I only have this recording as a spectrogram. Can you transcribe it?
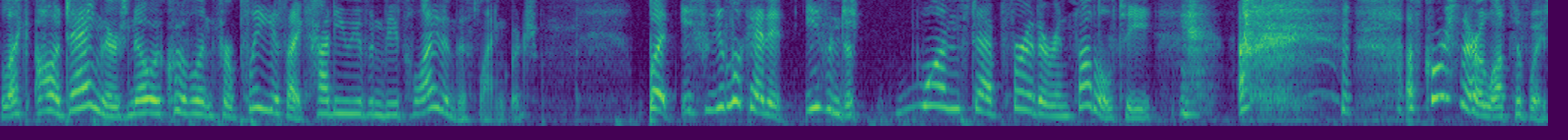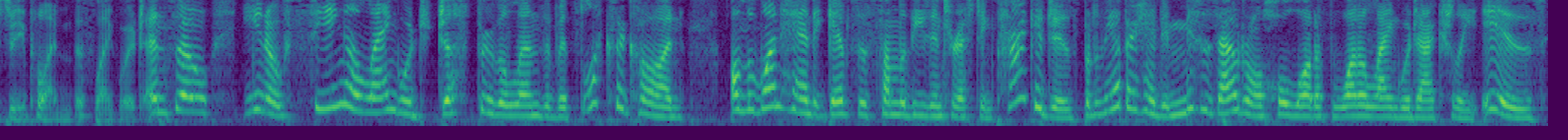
like, oh dang, there's no equivalent for please, like, how do you even be polite in this language? But if you look at it even just one step further in subtlety, of course, there are lots of ways to be polite in this language. And so, you know, seeing a language just through the lens of its lexicon, on the one hand, it gives us some of these interesting packages, but on the other hand, it misses out on a whole lot of what a language actually is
